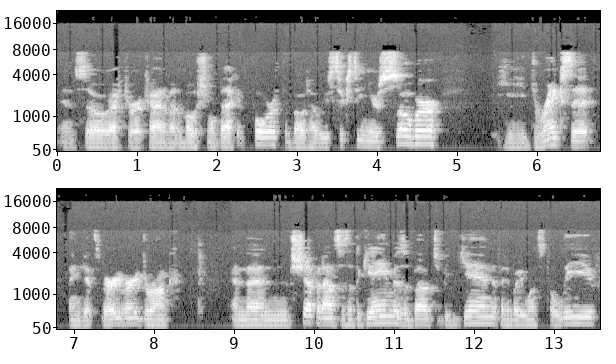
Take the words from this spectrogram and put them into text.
And so, after a kind of an emotional back and forth about how he's 16 years sober, he drinks it and gets very, very drunk. And then Shep announces that the game is about to begin. If anybody wants to leave,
